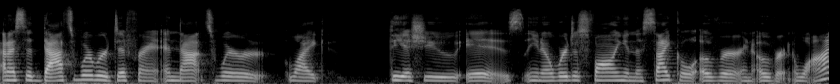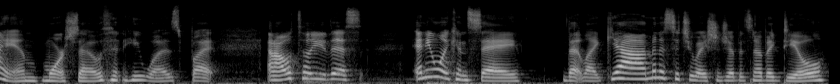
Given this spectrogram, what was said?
And I said, that's where we're different. And that's where, like, the issue is. You know, we're just falling in the cycle over and over. Well, I am more so than he was. But, and I will tell you this anyone can say that, like, yeah, I'm in a situationship. It's no big deal.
